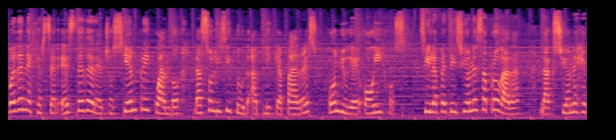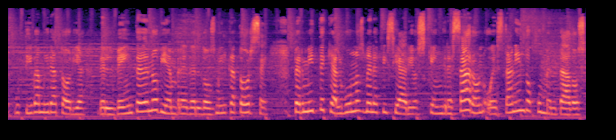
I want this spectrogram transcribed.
pueden ejercer este derecho siempre y cuando la solicitud aplique a padres, cónyuge o hijos. Si la petición es aprobada, la acción ejecutiva migratoria del 20 de noviembre del 2014 permite que algunos beneficiarios que ingresaron o están indocumentados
